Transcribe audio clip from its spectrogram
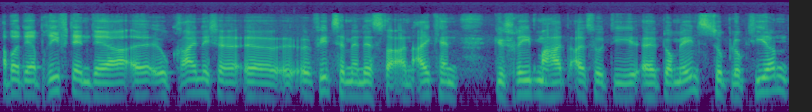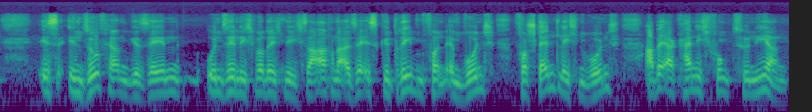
Aber der Brief, den der äh, ukrainische äh, Vizeminister an ICANN geschrieben hat, also die äh, Domains zu blockieren, ist insofern gesehen, unsinnig würde ich nicht sagen, also ist getrieben von einem Wunsch, verständlichen Wunsch, aber er kann nicht funktionieren,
